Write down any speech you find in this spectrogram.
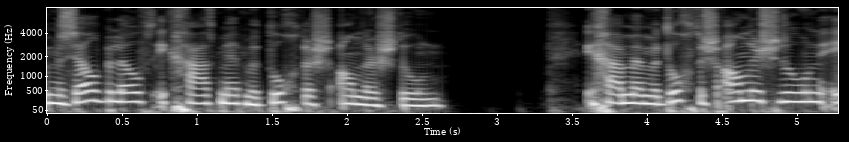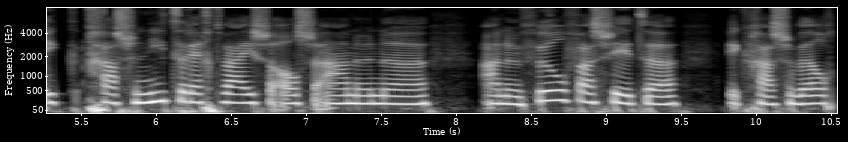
mezelf beloofd: ik ga het met mijn dochters anders doen. Ik ga met mijn dochters anders doen. Ik ga ze niet terechtwijzen als ze aan hun, uh, aan hun vulva zitten. Ik ga ze wel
